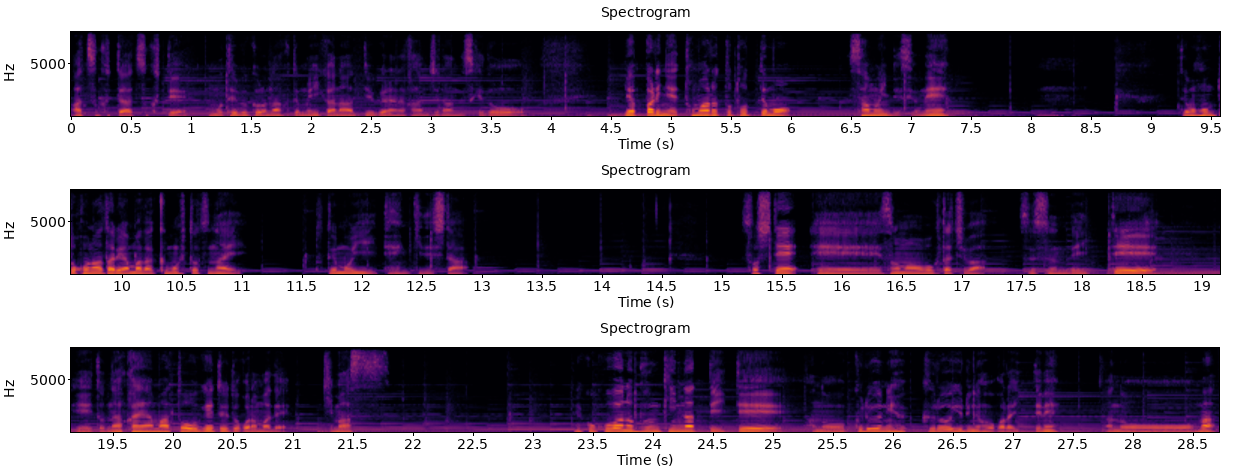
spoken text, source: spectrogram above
暑くて暑くてもう手袋なくてもいいかなっていうぐらいな感じなんですけどやっぱりね止まるととっても寒いんですよね、うん、でも本当この辺りはまだ雲一つないとてもいい天気でしたそして、えー、そのまま僕たちは進んでいって、えーと中山峠というところまで来ます。でここはあの分岐になっていてあの黒百合黒百合の方から行ってねあのー、まあ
